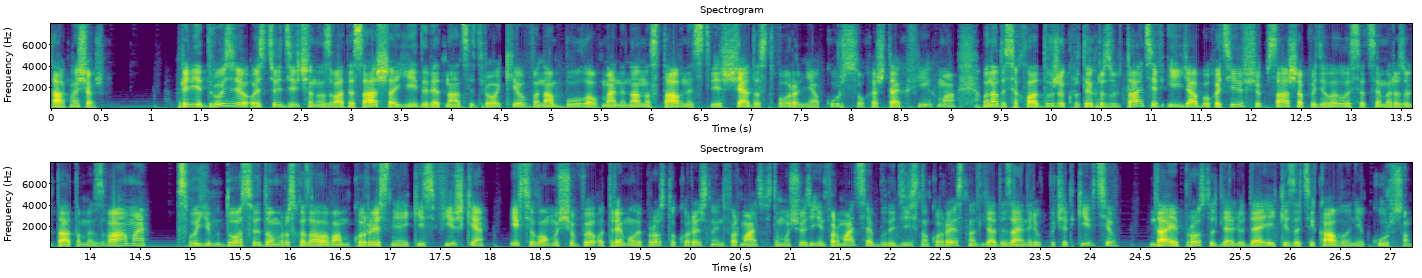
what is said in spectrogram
Так, ну що ж. Привіт, друзі! Ось цю дівчину звати Саша, їй 19 років. Вона була в мене на наставництві ще до створення курсу хештег Figma. Вона досягла дуже крутих результатів, і я би хотів, щоб Саша поділилася цими результатами з вами, своїм досвідом, розказала вам корисні якісь фішки, і в цілому, щоб ви отримали просто корисну інформацію, тому що інформація буде дійсно корисна для дизайнерів-початківців, да і просто для людей, які зацікавлені курсом.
